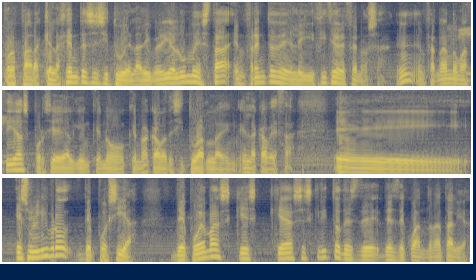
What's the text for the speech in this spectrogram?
Pues para que la gente se sitúe, la librería Lume está enfrente del edificio de Fenosa, ¿eh? en Fernando Sí. Macías, por si hay alguien que no, que no acaba de situarla en, en la cabeza. Eh, es un libro de poesía, de poemas que, es, que has escrito desde, desde cuándo, Natalia.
